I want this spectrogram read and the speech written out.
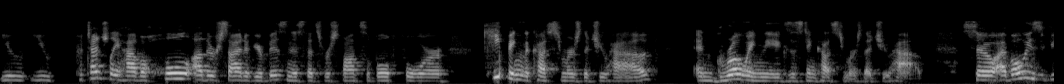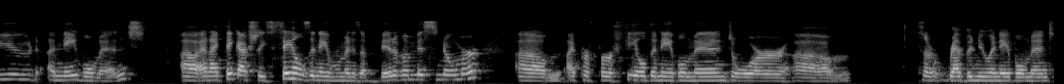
you you potentially have a whole other side of your business that's responsible for keeping the customers that you have and growing the existing customers that you have. So I've always viewed enablement, uh, and I think actually sales enablement is a bit of a misnomer. Um, I prefer field enablement or um, sort of revenue enablement,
